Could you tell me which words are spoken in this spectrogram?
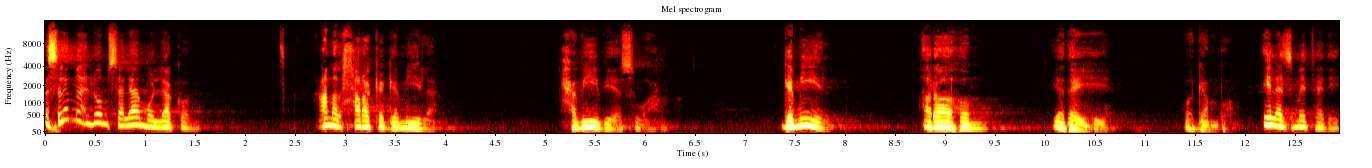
بس لما قال لهم سلام لكم عمل حركة جميلة. حبيبي يسوع جميل أراهم يديه وجنبه. إيه لازمتها دي؟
